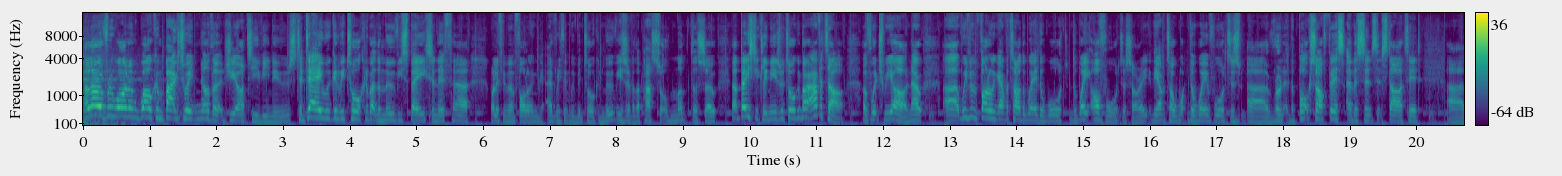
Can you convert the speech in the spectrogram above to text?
Hello, everyone, and welcome back to another GRTV news. Today, we're going to be talking about the movie space, and if, uh, well, if you've been following everything we've been talking movies over the past sort of month or so, that basically means we're talking about Avatar, of which we are. Now, uh, we've been following Avatar: The Way of the Water, The Way of Water, sorry, the Avatar: The Way of Water's uh, run at the box office ever since it started, uh,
